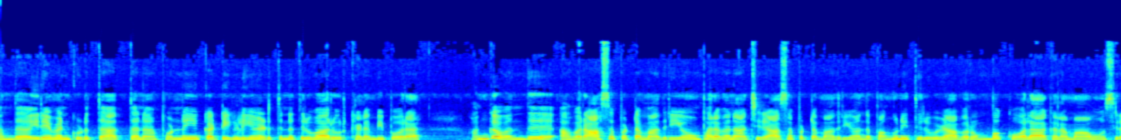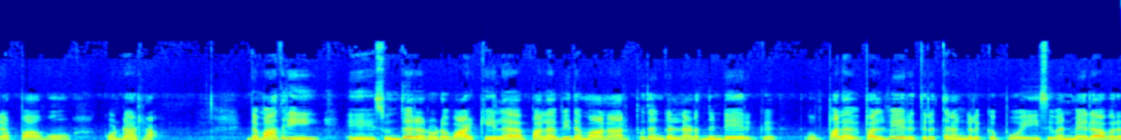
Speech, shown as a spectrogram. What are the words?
அந்த இறைவன் கொடுத்த அத்தனை பொண்ணையும் கட்டிகளையும் எடுத்துன்னு திருவாரூர் கிளம்பி போகிறார் அங்கே வந்து அவர் ஆசைப்பட்ட மாதிரியும் பரவனாச்சிரி ஆசைப்பட்ட மாதிரியும் அந்த பங்குனி திருவிழாவை ரொம்ப கோலாகலமாகவும் சிறப்பாகவும் கொண்டாடுறா. இந்த மாதிரி சுந்தரரோட வாழ்க்கையில் பலவிதமான அற்புதங்கள் நடந்துகிட்டே இருக்குது பல பல்வேறு திருத்தலங்களுக்கு போய் சிவன் மேலே அவர்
